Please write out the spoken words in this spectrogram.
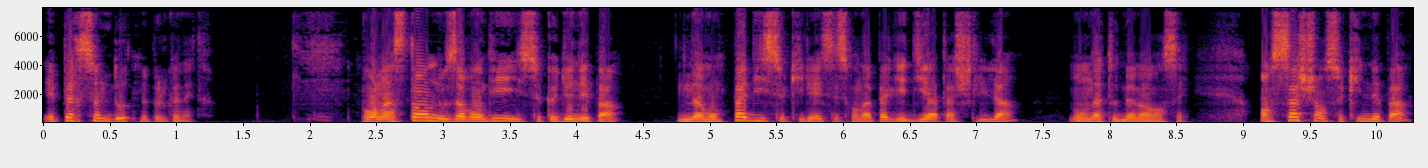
et personne d'autre ne peut le connaître. Pour l'instant, nous avons dit ce que Dieu n'est pas. nous n'avons pas dit ce qu'il est, c'est ce qu'on appelle les diat ashlila, mais on a tout de même avancé. En sachant ce qu'il n'est pas,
